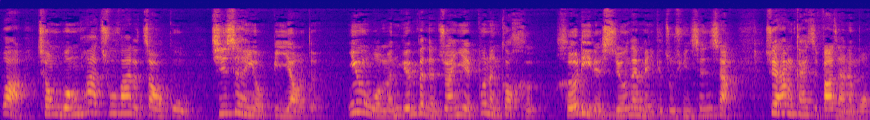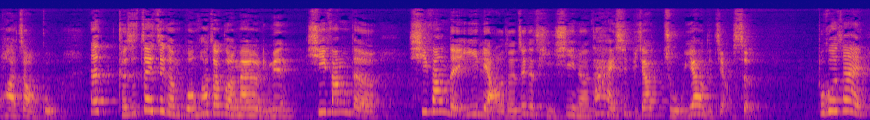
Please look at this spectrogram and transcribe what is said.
哇，从文化出发的照顾其实是很有必要的，因为我们原本的专业不能够合合理的使用在每个族群身上，所以他们开始发展了文化照顾。那可是，在这个文化照顾的脉络里面，西方的西方的医疗的这个体系呢，它还是比较主要的角色。不过，在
